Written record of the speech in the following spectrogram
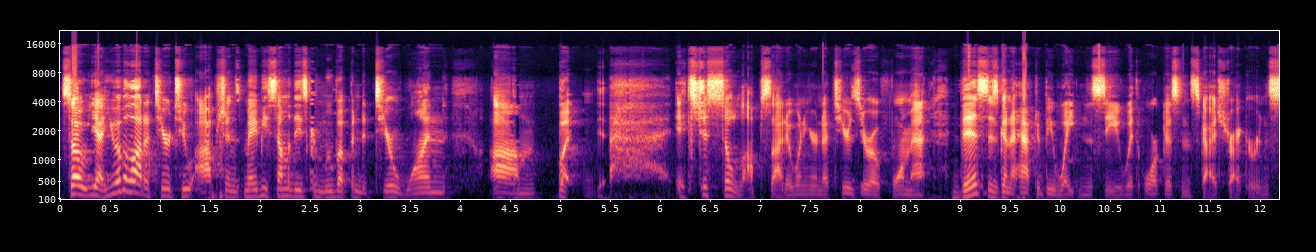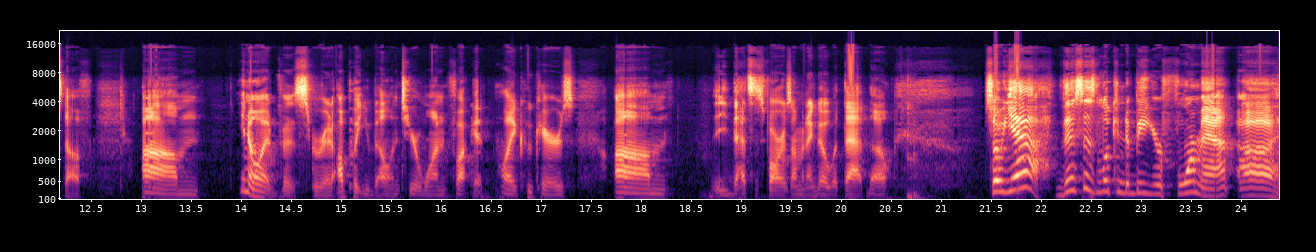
So yeah, you have a lot of tier two options. Maybe some of these can move up into tier one. Um, but it's just so lopsided when you're in a tier zero format. This is gonna have to be waiting to see with Orcus and Sky Striker and stuff. Um, you know what? Screw it. I'll put Yubel in tier one. Fuck it. Like who cares? Um, that's as far as I'm gonna go with that though. So yeah, this is looking to be your format. Uh,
